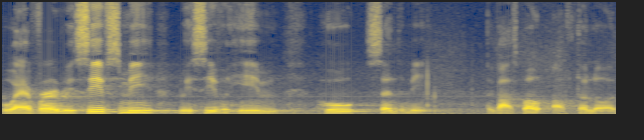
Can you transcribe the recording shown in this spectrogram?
whoever receives me receives him who sent me. The Gospel of the Lord.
